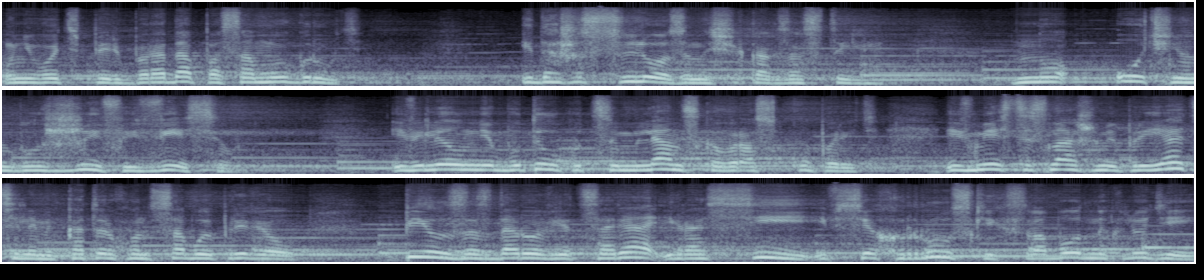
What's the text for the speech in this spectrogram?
у него теперь борода по самую грудь. И даже слезы на щеках застыли. Но очень он был жив и весел. И велел мне бутылку цемлянского раскупорить. И вместе с нашими приятелями, которых он с собой привел, пил за здоровье царя и России, и всех русских свободных людей.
